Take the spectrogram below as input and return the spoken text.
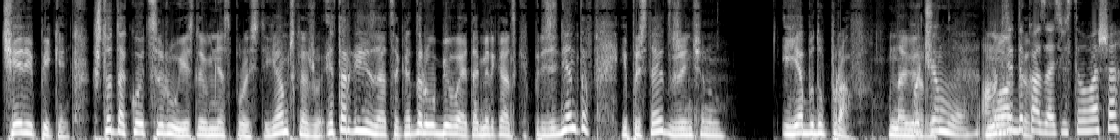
picking. Что такое ЦРУ, если вы меня спросите? Я вам скажу, это организация, которая убивает американских президентов и пристает к женщинам. И я буду прав наверное. Почему? А ну, где а доказательства ваши?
